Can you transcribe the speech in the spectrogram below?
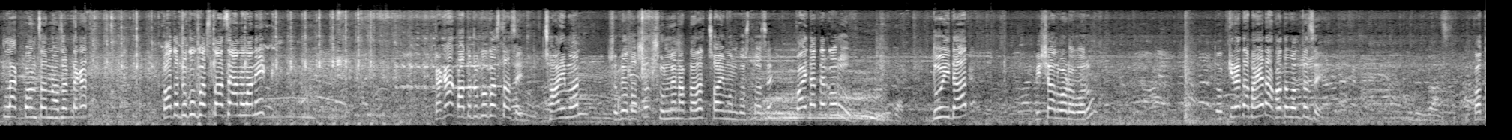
এক লাখ পঞ্চান্ন হাজার টাকা। কতটুকু গোস্ত আছে আনুমানিক? কাকা, কতটুকু গোস্ত আছে? ছয় মন। সুপ্রিয় দর্শক, শুনলেন আপনারা, ছয় মন গোস্ত আছে। কয় দাঁতের গরু? দুই দাঁত। বিশাল বড় গরু। তো ক্রেতা ভাইয়েরা, কত বলতেছে? কত?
